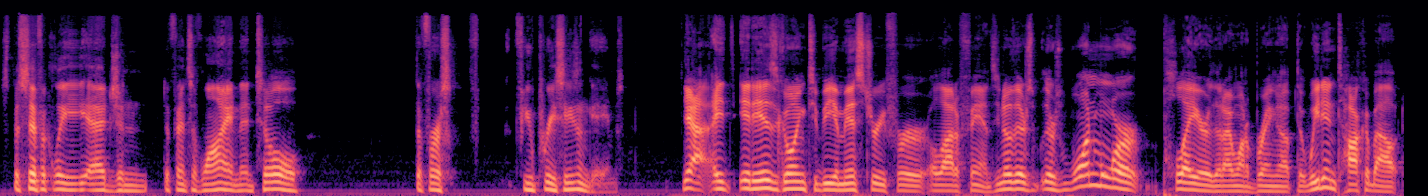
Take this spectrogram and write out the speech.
specifically edge and defensive line, until the first few preseason games. Yeah, it, it is going to be a mystery for a lot of fans. You know, there's there's one more player that I want to bring up that we didn't talk about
